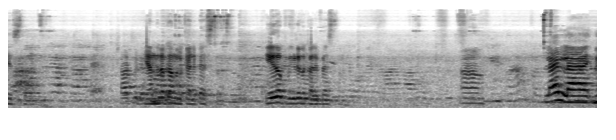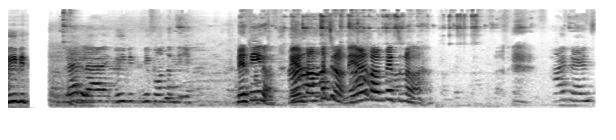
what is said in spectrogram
తీస్తాను. ఎందులోకి అందులో కలిపేస్తాను ఏదో ఒక వీడియోలో కలిపేస్తాను ఆ. లాయ్ లాయ్ నీ విత్ లాయ్ లాయ్ నీ విత్ నీ ఫోన్తో తీయ. నేను తీను నేను పంపించను. నేను పంపించను. హాయ్ ఫ్రెండ్స్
